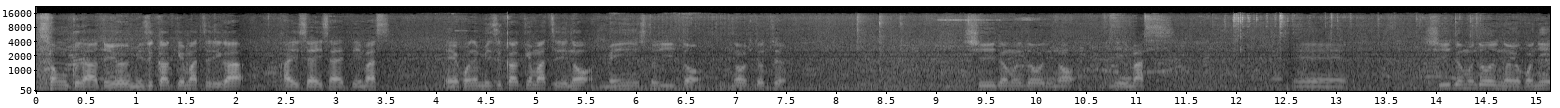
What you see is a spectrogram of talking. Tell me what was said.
ー、ソンクラーという水かけ祭りが開催されています、えー、この水かけ祭りのメインストリートの一つシードム通りのにいます、えー、シードム通りの横に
